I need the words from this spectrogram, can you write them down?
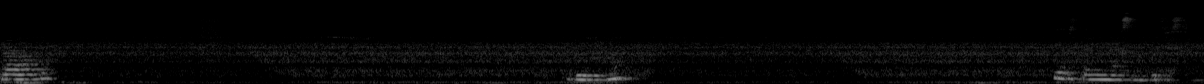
Право. Ліво. Раз ми буде стояти.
